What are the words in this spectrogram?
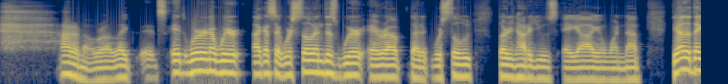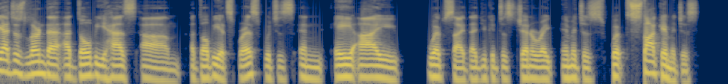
I don't know, bro. Like it's it. We're in a weird, like I said, we're still in this weird era that it, we're still learning how to use AI and whatnot. The other day, I just learned that Adobe has um Adobe Express, which is an AI website that you could just generate images with stock images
